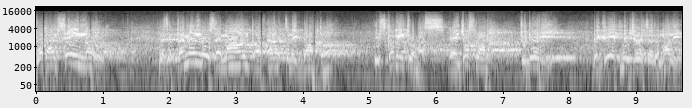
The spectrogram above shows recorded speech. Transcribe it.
what I'm saying now there's a tremendous amount of electronic data is coming to us. And just like today, the great majority of the money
